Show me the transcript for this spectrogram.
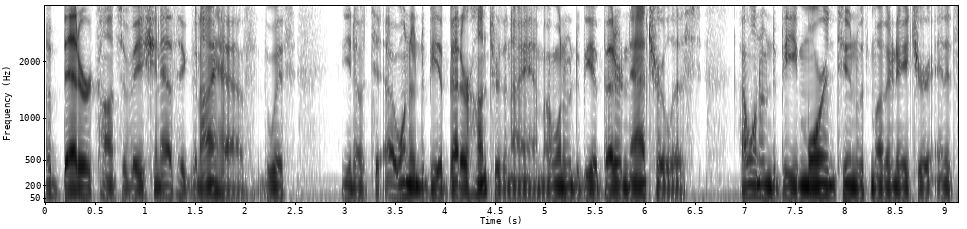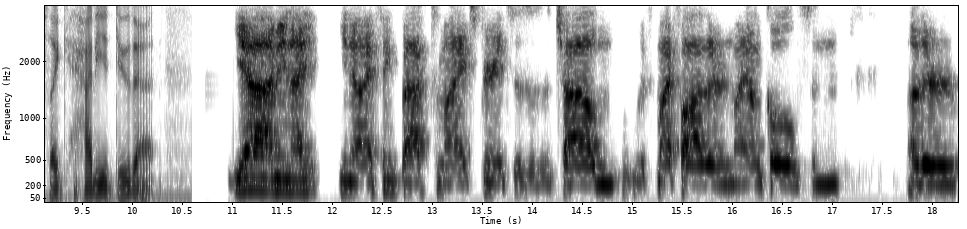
a better conservation ethic than I have. With you know, to, I want him to be a better hunter than I am. I want him to be a better naturalist. I want him to be more in tune with Mother Nature. And it's like, how do you do that? Yeah, I mean, I you know, I think back to my experiences as a child with my father and my uncles and other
